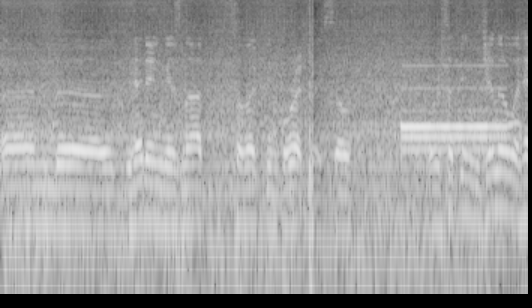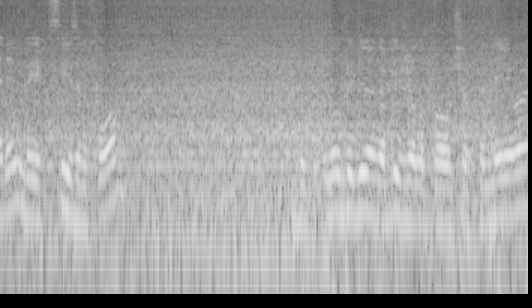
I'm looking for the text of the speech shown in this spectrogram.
and uh, the heading is not selecting correctly. So we're setting general heading, the C is in form we'll be doing a visual approach of Panera,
